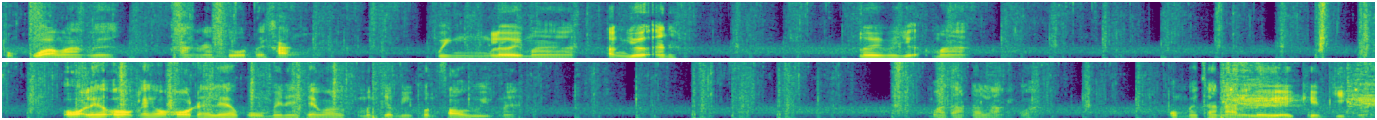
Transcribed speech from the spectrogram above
ผมกลัวมากเลย ครั้งนั้นโดนไปครั้ง วิ่งเลยมาตั้งเยอะนะ เลยมาเยอะมาก ออกแล้วออกแล้วออกได้แล้วผมไม่แน่ใจว่ามันจะมีคนเฝ้าอยู่อีกไหมมาทางด้านหลังดีกว่า ผมไม่ถนัดเลยไอ้เกมยิงอะ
